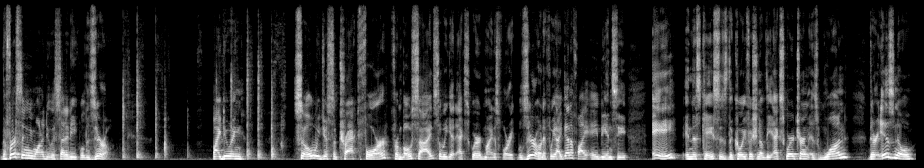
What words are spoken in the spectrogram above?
the first thing we want to do is set it equal to 0. By doing so, we just subtract 4 from both sides. So we get x squared minus 4 equals 0. And if we identify a, b, and c, a, in this case, is the coefficient of the x squared term is 1. There is no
